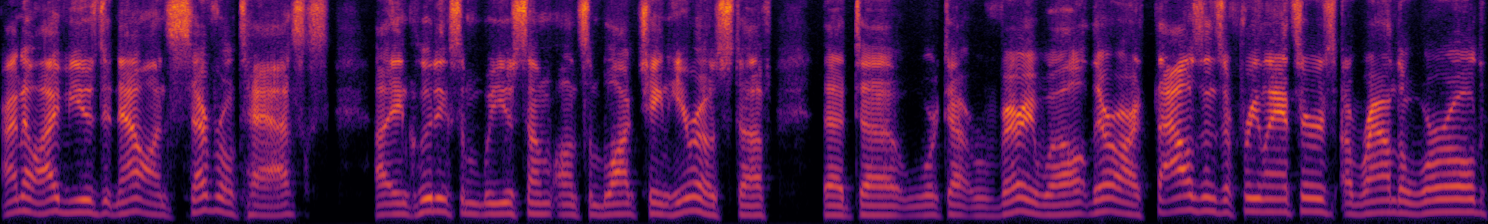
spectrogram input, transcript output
I know I've used it now on several tasks, uh, including some, we use some on some blockchain hero stuff that uh, worked out very well. There are thousands of freelancers around the world.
